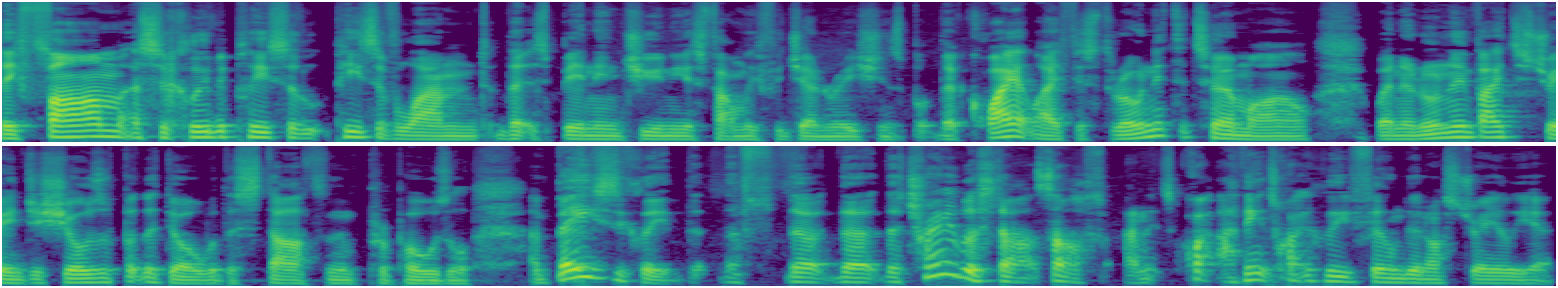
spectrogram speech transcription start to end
they farm a secluded piece of, piece of land that has been in Junior's family for generations, but their quiet life is thrown into turmoil when an uninvited stranger shows up at the door with a startling proposal. And basically, the the, the, the, trailer starts off, and it's quite, I think it's quite clearly filmed in Australia,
